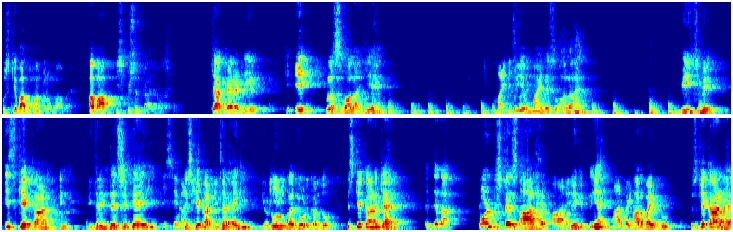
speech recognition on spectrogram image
उसके बाद वहाँ करूँगा मैं। अब आप इस क्वेश्चन पे आ जाओगे क्या कह रहा है डियर कि एक प्लस वाला ये है। माइनस तो ये माइनस वाला है। बीच में इसके कारण इधर इंटेंसिटी आएगी? इसके कारण इधर आएगी। दोनों का जोड़ कर दो। इसके कारण क्या है? देना टोटल डिस्टेंस आर है। ये कितनी है? आर बाई टू इसके कारण है?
